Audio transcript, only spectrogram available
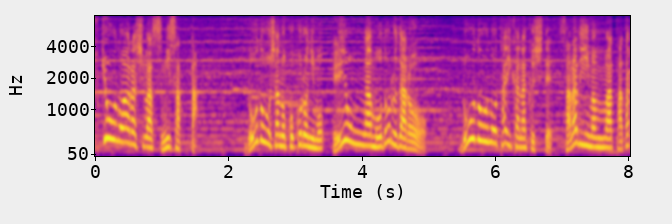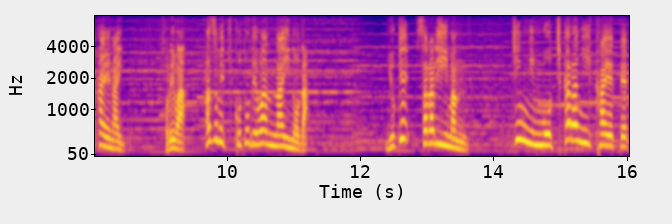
不況の嵐は過ぎ去った。労働者の心にも平穏が戻るだろう。労働の対価なくしてサラリーマンは戦えない。それは恥ずべきことではないのだ。行けサラリーマン。賃金を力に変えて。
